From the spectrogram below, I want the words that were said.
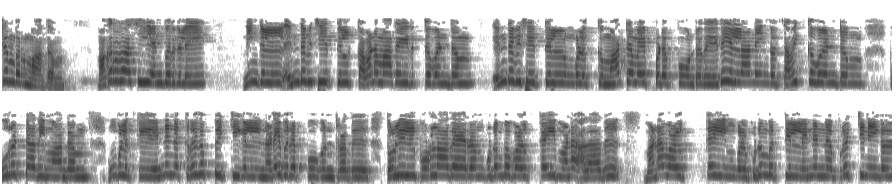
செப்டம்பர் மாதம். மகர ராசி என்பர்களே நீங்கள் எந்த விஷயத்தில் கவனமாக இருக்க வேண்டும்? எந்த விஷயத்தில் உங்களுக்கு மாற்றம் ஏற்பட போன்றது? எதையெல்லாம் நீங்கள் தவிர்க்க வேண்டும்? புரட்டாதி மாதம் உங்களுக்கு என்னென்ன கிரகப்பீச்சிகள் நடைபெறப் போகின்றது? தொழில் பொருளாதாரம் குடும்ப வாழ்க்கை மன அதாவது மன வாழ்க்கை உங்கள் குடும்பத்தில் என்னென்ன பிரச்சனைகள்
